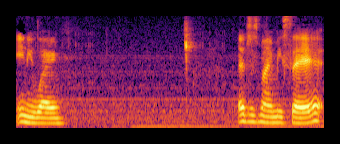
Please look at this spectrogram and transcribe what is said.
Anyway, it just made me sad.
